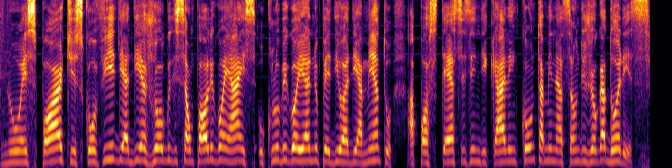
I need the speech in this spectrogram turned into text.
No esportes, Covid adia jogo de São Paulo e Goiás. O clube goiano pediu adiamento após testes indicarem contaminação de jogadores.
